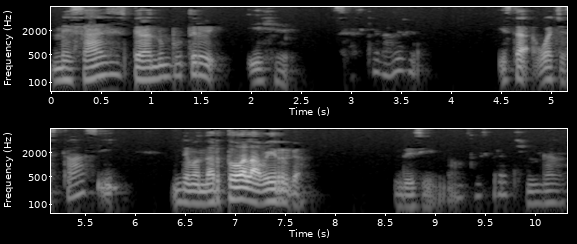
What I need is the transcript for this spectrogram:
me estaba desesperando un putero y y dije, ¿sabes qué? La verga. Y esta guacha estaba así, de mandar toda la verga. De decir, no, ¿sabes qué? La chingada.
